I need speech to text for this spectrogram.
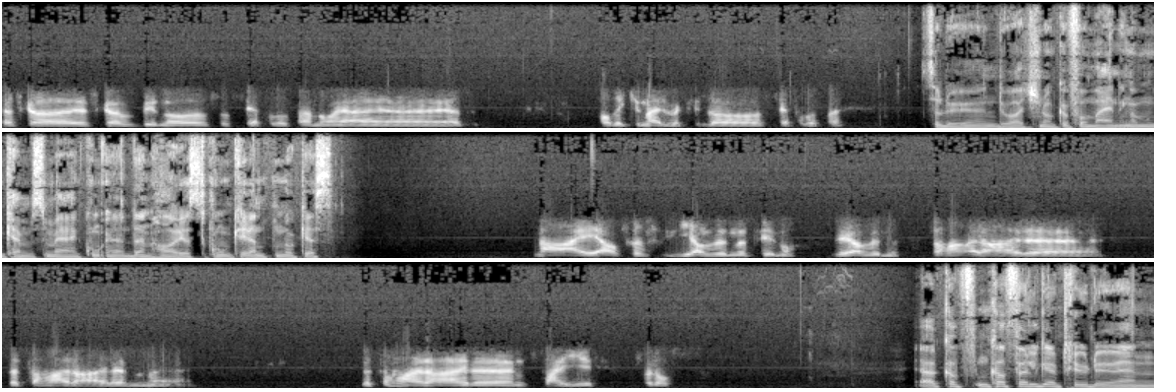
Jeg skal, jeg skal begynne å se på dette her nå. Jeg, jeg, hadde ikke nerver til å se på dette. her. Så du, du har ikke noe formening om hvem som er den hardeste konkurrenten deres? Nei, altså, vi har vunnet, vi nå. Vi har vunnet. Dette her er, uh, dette her er en uh, Dette her er en seier for oss. Ja, hva, hva, følger tror du en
